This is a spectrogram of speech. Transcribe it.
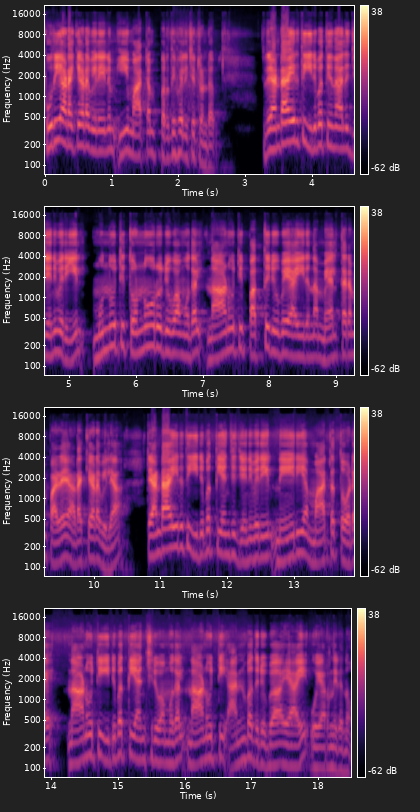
പുതിയ അടയ്ക്കയുടെ വിലയിലും ഈ മാറ്റം പ്രതിഫലിച്ചിട്ടുണ്ട്. രണ്ടായിരത്തി ഇരുപത്തിനാല് ജനുവരിയിൽ മുന്നൂറ്റി തൊണ്ണൂറ് രൂപ മുതൽ നാനൂറ്റി പത്ത് രൂപയായിരുന്ന മേൽത്തരം പഴയ അടയ്ക്കയുടെ വില രണ്ടായിരത്തി ഇരുപത്തിയഞ്ച് ജനുവരിയിൽ നേരിയ മാറ്റത്തോടെ നാനൂറ്റി ഇരുപത്തിയഞ്ച് രൂപ മുതൽ നാനൂറ്റി അൻപത് രൂപയായി ഉയർന്നിരുന്നു.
